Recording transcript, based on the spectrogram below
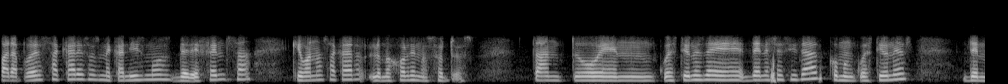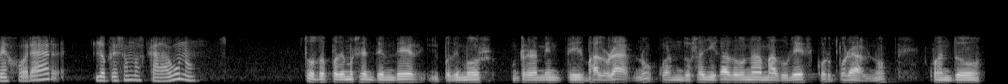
para poder sacar esos mecanismos de defensa que van a sacar lo mejor de nosotros, tanto en cuestiones de, necesidad como en cuestiones de mejorar lo que somos cada uno. Todos podemos entender y podemos realmente valorar, ¿no? Cuando se ha llegado a una madurez corporal, ¿no? Cuando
